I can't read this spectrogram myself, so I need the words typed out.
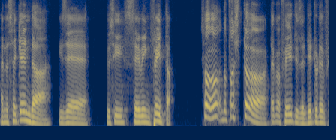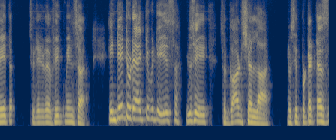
and the second uh, is a, you see, saving faith. So the first uh, type of faith is a day-to-day faith. So day-to-day faith means uh, in day-to-day activities, you see, so God shall, uh, you see, protect us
